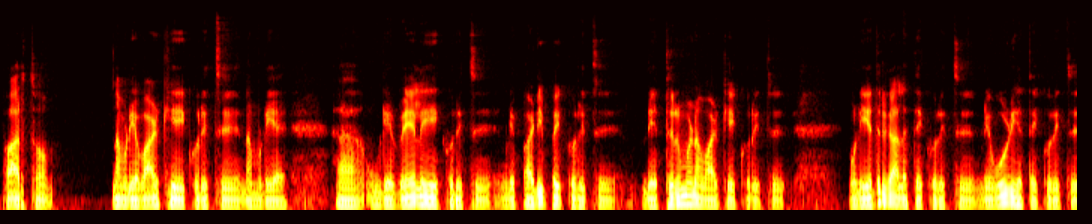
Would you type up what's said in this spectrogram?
பார்த்தோம். நம்முடைய வாழ்க்கையை குறித்து நம்முடைய உங்களுடைய வேலையை குறித்து உங்களுடைய படிப்பை குறித்து உங்களுடைய திருமண வாழ்க்கை குறித்து உங்களுடைய எதிர்காலத்தை குறித்து உங்களுடைய ஊழியத்தை குறித்து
